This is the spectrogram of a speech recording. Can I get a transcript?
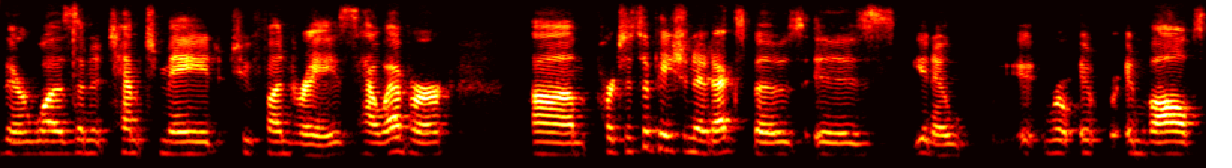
there was an attempt made to fundraise. However, um, participation at expos is, you know, it, it, involves,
